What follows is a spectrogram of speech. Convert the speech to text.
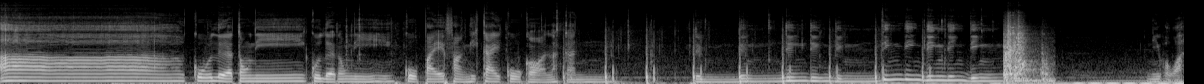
อ่ากูเหลือตรงนี้ กูเหลือตรงนี้ กูไปฝั่งที่ใกล้กูก่อนละกัน ดึงดึงดึงดึงดึงดึงดึงดึงดึงดึงนี่เปล่าวะ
